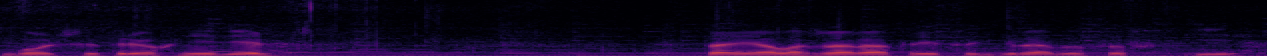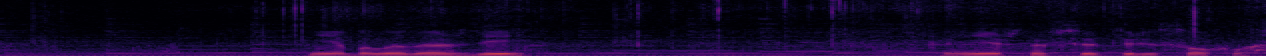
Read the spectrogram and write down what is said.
Больше трех недель стояла жара 30 градусов и не было дождей. Конечно, все пересохло.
